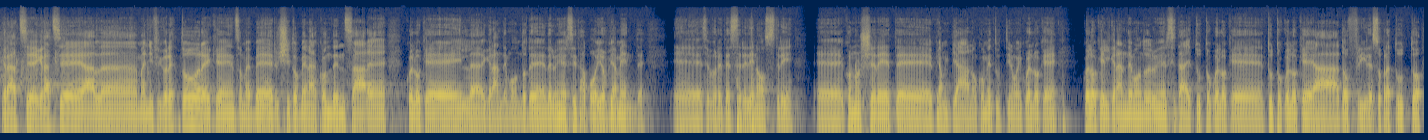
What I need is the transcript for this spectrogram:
Grazie, grazie al eh, magnifico rettore che insomma, è, be- è, riuscito bene a condensare quello che è il grande mondo de- dell'università. Poi ovviamente eh, se vorrete essere dei nostri eh, conoscerete pian piano, come tutti noi, quello che, quello che, è il grande mondo dell'università e tutto quello che, tutto quello che ha da offrire, soprattutto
